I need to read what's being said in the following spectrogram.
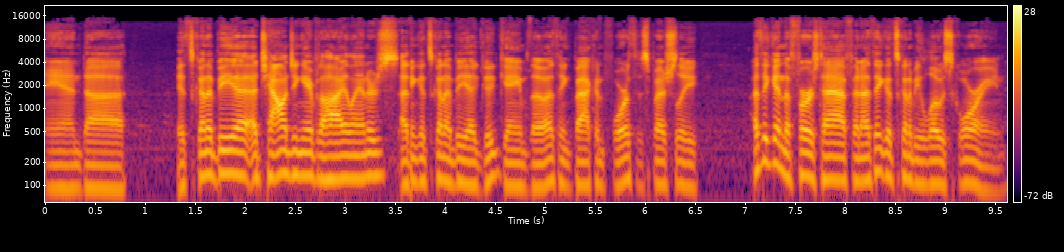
and uh, it's going to be a, a challenging game for the Highlanders. I think it's going to be a good game, though. I think back and forth, especially, I think in the first half, and I think it's going to be low scoring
